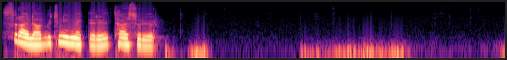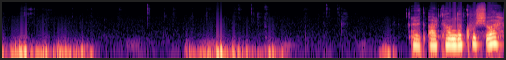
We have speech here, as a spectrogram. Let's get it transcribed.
Sırayla bütün ilmekleri ters örüyorum. Evet arkamda kuş var.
